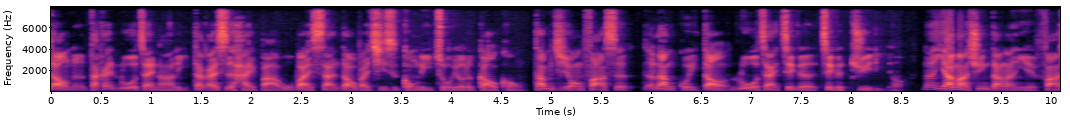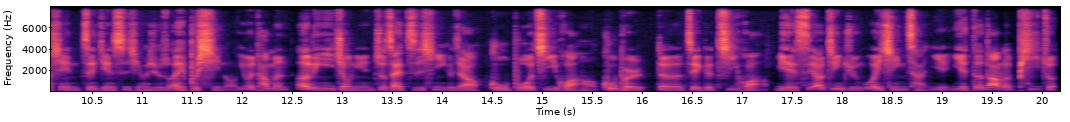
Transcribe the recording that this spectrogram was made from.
道呢，大概落在哪里？大概是海拔五百三到五百七十公里左右的高空，他们希望发射，让让轨道落在这个这个距离哦。那亚马逊当然也发现这件事情，会觉得说，哎，不行哦，因为他们二零一九年就在执行一个叫古博计划哈，Cooper 的这个计划，也是要进军卫星产业，也得到了批准，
